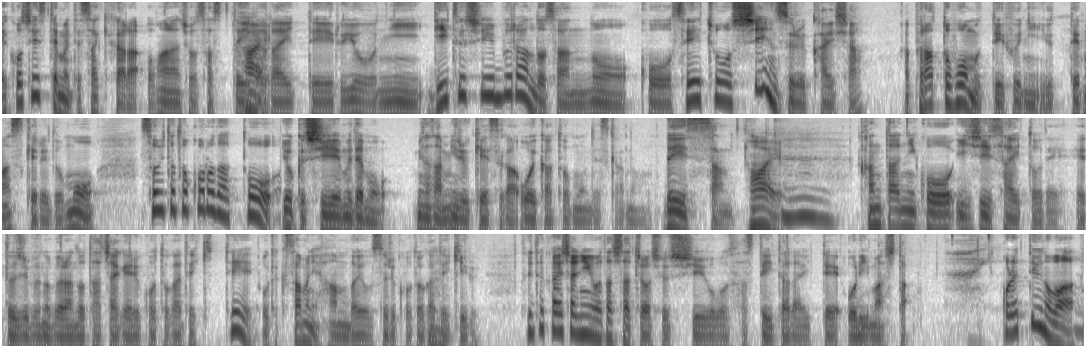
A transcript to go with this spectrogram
エコシステムってさっきからお話をさせていただいているように、はい、D2C ブランドさんのこう成長を支援する会社プラットフォームっていうふうに言ってますけれどもそういったところだとよく CM でも皆さん見るケースが多いかと思うんですがあのベースさん、はい、簡単にこう EC サイトで、えっと、自分のブランドを立ち上げることができてお客様に販売をすることができる、うん、そういった会社に私たちは出資をさせていただいておりました。はい、これっていうのは、うん、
